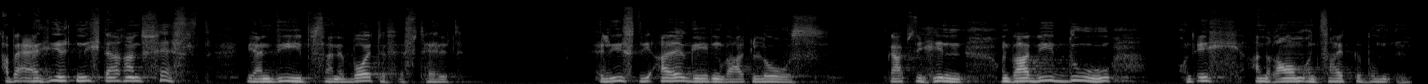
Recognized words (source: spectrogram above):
Aber er hielt nicht daran fest, wie ein Dieb seine Beute festhält. Er ließ die Allgegenwart los gab sie hin und war wie du und ich an Raum und Zeit gebunden.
